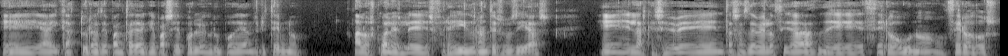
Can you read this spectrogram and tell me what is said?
Eh, hay capturas de pantalla que pasé por el grupo de Android Techno a los cuales les freí durante esos días en las que se ven tasas de velocidad de 0,1, 0,2.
